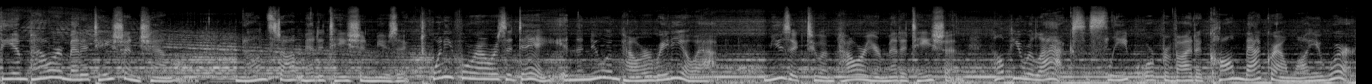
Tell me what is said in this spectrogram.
The Empower Meditation Channel. Nonstop meditation music 24 hours a day in the new Empower radio app music to empower your meditation, help you relax, sleep, or provide a calm background while you work.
